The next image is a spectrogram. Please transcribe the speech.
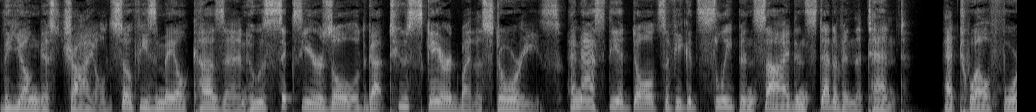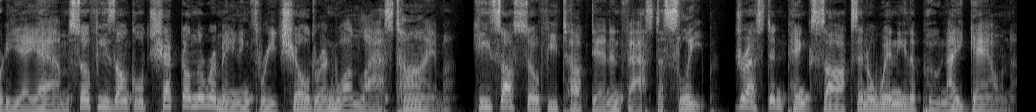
The youngest child, Sophie's male cousin, who was six years old, got too scared by the stories and asked the adults if he could sleep inside instead of in the tent. At 12:40 a.m., Sophie's uncle checked on the remaining 3 children one last time. He saw Sophie tucked in and fast asleep, dressed in pink socks and a Winnie the Pooh nightgown.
